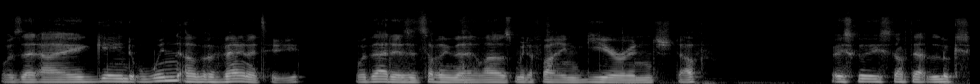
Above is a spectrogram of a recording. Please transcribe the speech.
was that I gained Win of Vanity. What that is, it's something that allows me to find gear and stuff. Basically, stuff that looks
